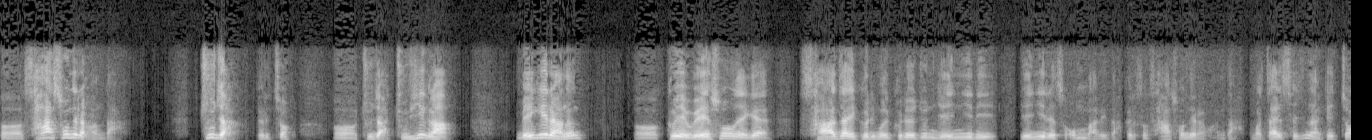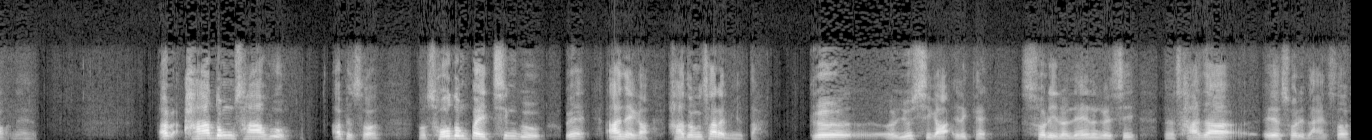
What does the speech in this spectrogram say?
어, 사손이라고 한다. 주자 그렇죠? 어, 주자 주희가 맥이라는 어, 그의 외손에게 사자의 그림을 그려준 옛일이 옛일에서 온 말이다. 그래서 사손이라고 한다. 뭐 잘 쓰지는 않겠죠. 네. 앞- 하동사후 앞에서 어, 소동파의 친구의 아내가 하동 사람이었다. 그 어, 유씨가 이렇게 소리를 내는 것이 어, 사자의 소리다 해서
